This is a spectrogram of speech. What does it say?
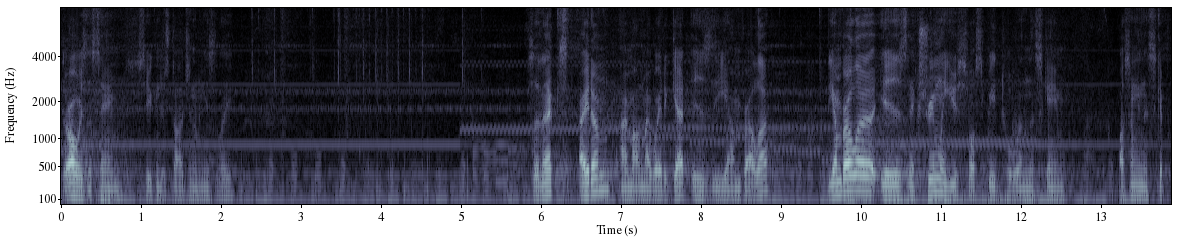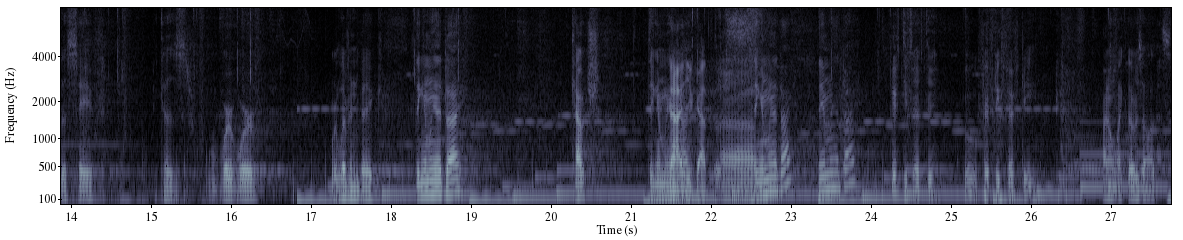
They're always the same, so you can just dodge them easily. So the next item I'm on my way to get is the umbrella. The umbrella is an extremely useful speed tool in this game. Also, I'm going to skip this save because we're we're we're living big. Think I'm going to die? Couch? Think I'm going to Nah, die? you got this. Uh, think I'm going to die? Think I'm going to die? 50-50. Ooh, 50-50. I don't like those odds.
